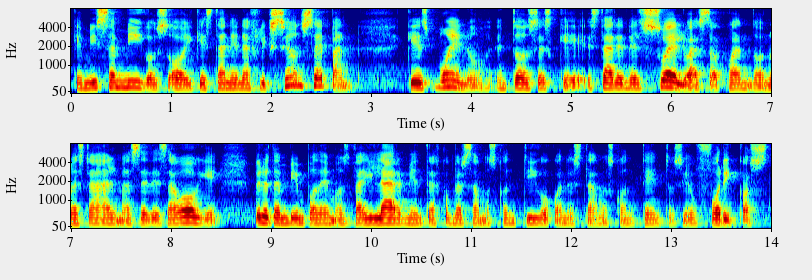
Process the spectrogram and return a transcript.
que mis amigos hoy que están en aflicción sepan que es bueno entonces que estar en el suelo hasta cuando nuestra alma se desahogue, pero también podemos bailar mientras conversamos contigo cuando estamos contentos y eufóricos.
